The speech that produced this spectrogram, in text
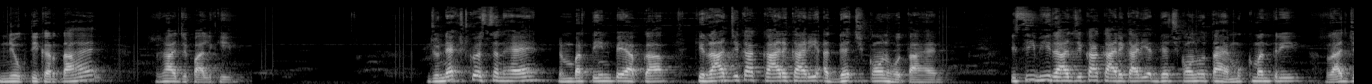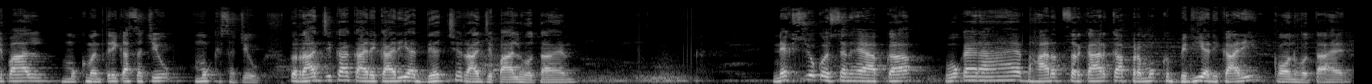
नियुक्ति करता है राज्यपाल की। जो नेक्स्ट क्वेश्चन है, नंबर तीन पे आपका, कि राज्य का कार्यकारी अध्यक्ष कौन होता है? किसी भी राज्य का कार्यकारी अध्यक्ष कौन होता है? मुख्यमंत्री, राज्यपाल, मुख्यमंत्री का सचिव, मुख्य सचिव। तो राज्य का कार्यकारी अध्यक्ष राज्यपाल होता है। नेक्स्ट जो क्वेश्चन है आपका, वो कह रहा है, भारत सरकार का प्रमुख विधि अधिकारी कौन होता है?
